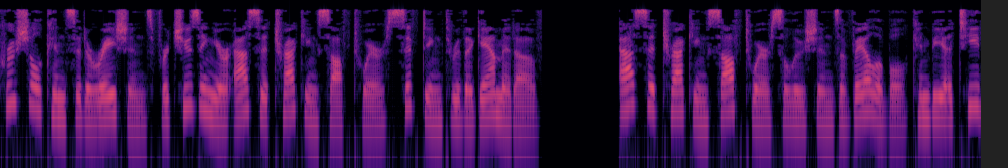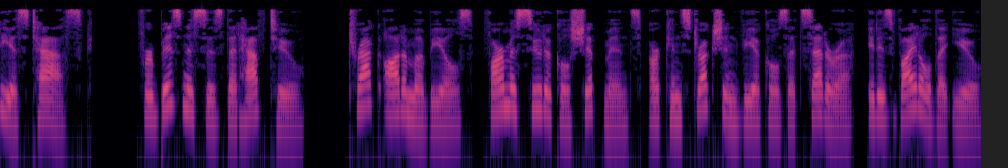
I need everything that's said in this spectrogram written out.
Crucial considerations for choosing your asset tracking software Sifting through the gamut of asset tracking software solutions available can be a tedious task. For businesses that have to track automobiles, pharmaceutical shipments, or construction vehicles, etc., it is vital that you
